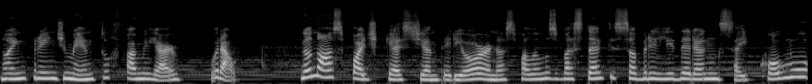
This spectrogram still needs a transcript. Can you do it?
no empreendimento familiar rural. No nosso podcast anterior, nós falamos bastante sobre liderança e como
